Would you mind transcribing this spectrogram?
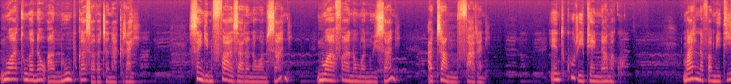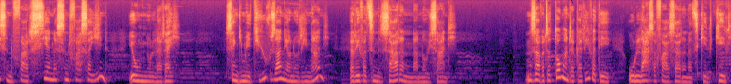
no hahatonga anao hanomboka zavatra anankiray. Saingy ny fahazaranao amin'izany no ahafahanao manohy izany hatramin'ny farany. Eny tokoa ry mpihaino namako. Marina fa mety hisy ny faharisihana sy ny fahasahiana eo amin'ny olona iray. Saingy mety hiova izany any aoriana any rehefa tsy nizara ny nanao izany. Ny zavatra atao mandrakariva dia ho lasa fahazarana tsikelikely.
